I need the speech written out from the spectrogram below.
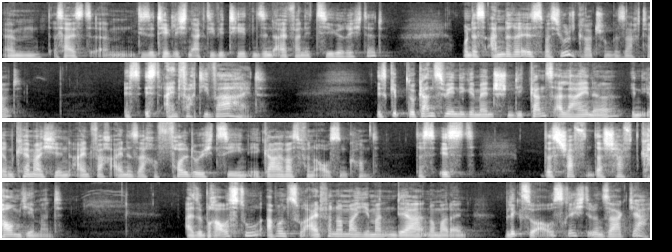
Ähm, das heißt, ähm, diese täglichen Aktivitäten sind einfach nicht zielgerichtet. Und das andere ist, was Judith gerade schon gesagt hat, es ist einfach die Wahrheit es gibt nur ganz wenige Menschen, die ganz alleine in ihrem Kämmerchen einfach eine Sache voll durchziehen, egal was von außen kommt. Das ist, das schafft, das schafft kaum jemand. Also brauchst du ab und zu einfach nochmal jemanden, der nochmal deinen Blick so ausrichtet und sagt, ja,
